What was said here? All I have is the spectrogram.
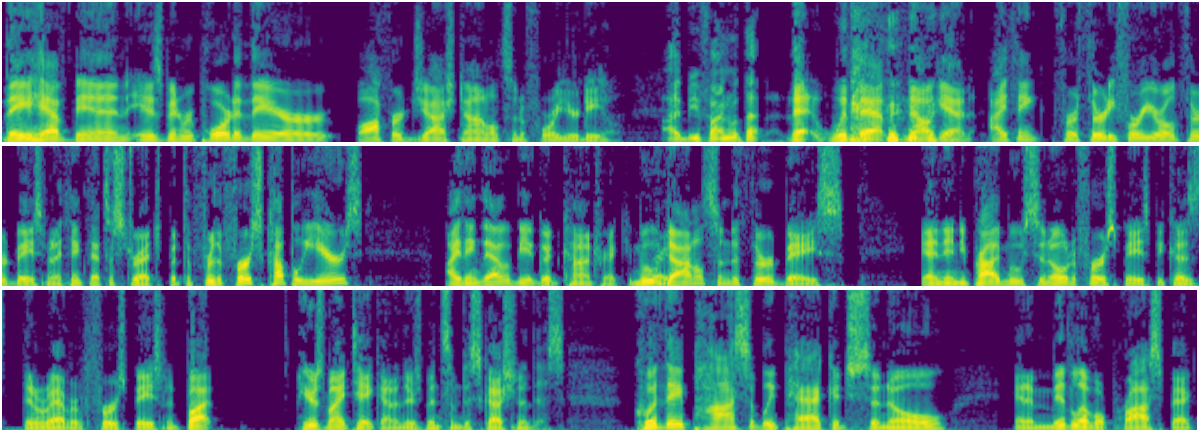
They have been. It has been reported they're offered Josh Donaldson a four year deal. I'd be fine with that. That with that now again, I think for a 34 year old third baseman, I think that's a stretch. But the, for the first couple years, I think that would be a good contract. You move Right. Donaldson to third base, and then you probably move Sano to first base because they don't have a first baseman. But here's my take on it. and There's been some discussion of this. Could they possibly package Sano and a mid level prospect,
